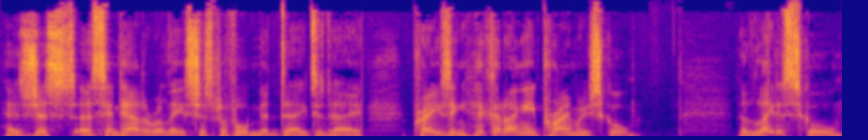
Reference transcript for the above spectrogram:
has just uh, sent out a release just before midday today praising Hikurangi Primary School, the latest school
